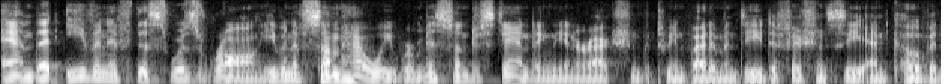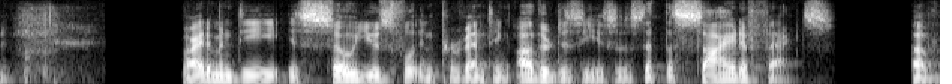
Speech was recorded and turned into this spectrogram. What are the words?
and that even if this was wrong, even if somehow we were misunderstanding the interaction between vitamin D deficiency and COVID, Vitamin D is so useful in preventing other diseases that the side effects of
